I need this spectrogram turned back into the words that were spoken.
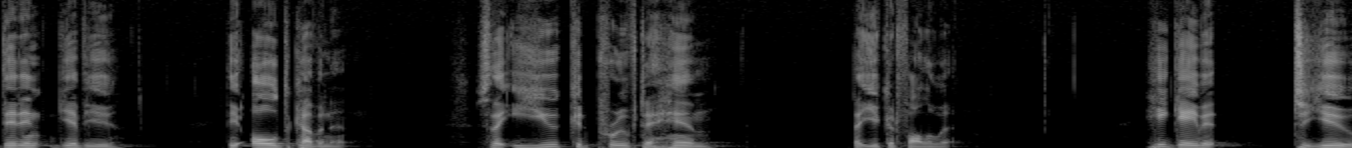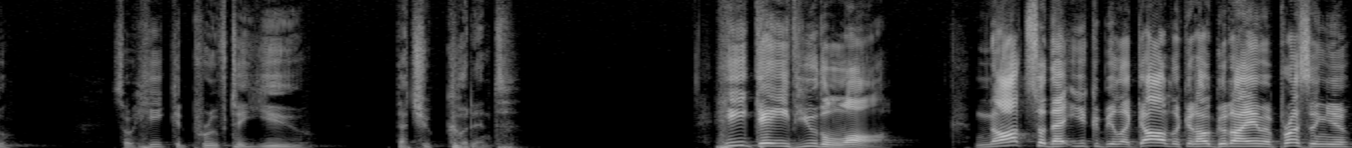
didn't give you the old covenant so that you could prove to Him that you could follow it. He gave it to you so He could prove to you that you couldn't. He gave you the law, not so that you could be like, God, look at how good I am impressing you.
